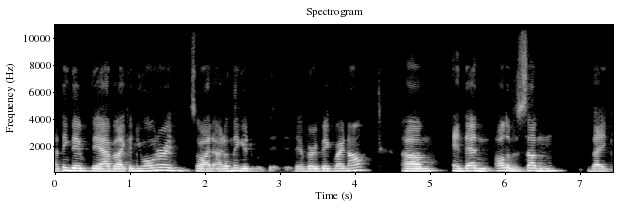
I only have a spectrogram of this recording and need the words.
i think they they have like a new owner and so i, I don't think it they're very big right now. Um, and then all of a sudden like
